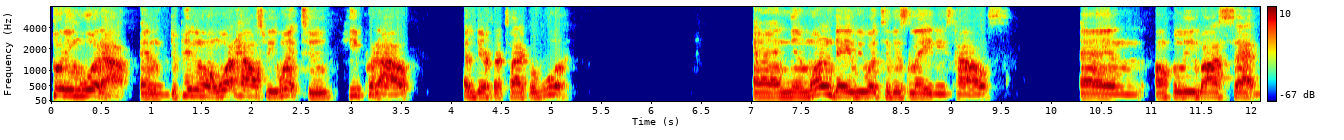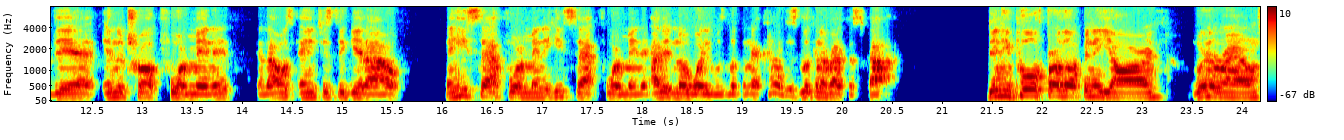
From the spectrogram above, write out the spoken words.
putting wood out. And depending on what house we went to, he put out a different type of wood. And then one day we went to this lady's house, and Uncle Levi sat there in the truck for a minute, and I was anxious to get out. And he sat for a minute. He sat for a minute. I didn't know what he was looking at, kind of just looking up at the sky. Then he pulled further up in the yard, went around,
